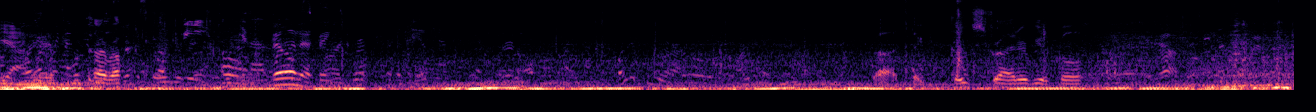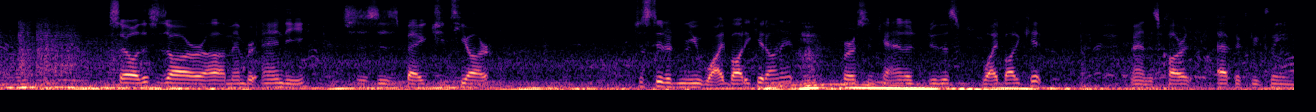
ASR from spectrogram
Yeah. Sorry, bro. Feeling it. Got the Ghost Rider vehicle. So this is our uh, member Andy. This is his bag GTR. Just did a new wide body kit on it. First in Canada to do this wide body kit. Man, this car is epically clean.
